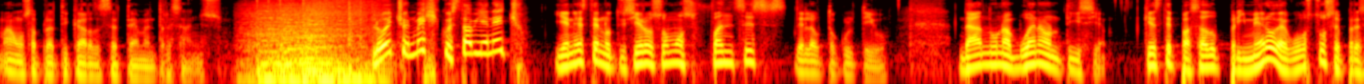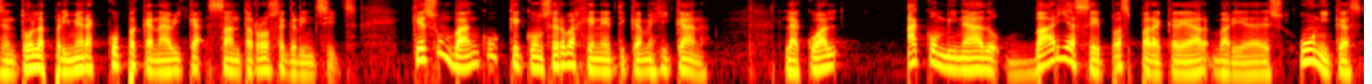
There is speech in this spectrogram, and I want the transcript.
vamos a platicar de este tema en tres años. Lo hecho en México está bien hecho y en este noticiero somos fans del autocultivo, dando una buena noticia, que este pasado primero de agosto se presentó la primera Copa Canábica Santa Rosa Green Seeds, que es un banco que conserva genética mexicana, la cual ha combinado varias cepas para crear variedades únicas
